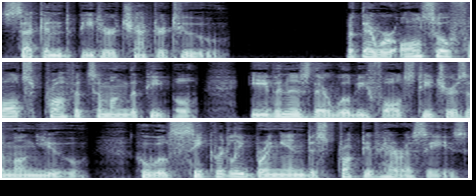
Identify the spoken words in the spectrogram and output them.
2 Peter chapter 2 But there were also false prophets among the people, even as there will be false teachers among you, who will secretly bring in destructive heresies,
